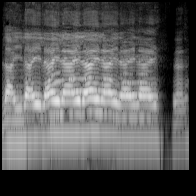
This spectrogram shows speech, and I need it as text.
Lay lay lay lay lay lay lay. Lay lay.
